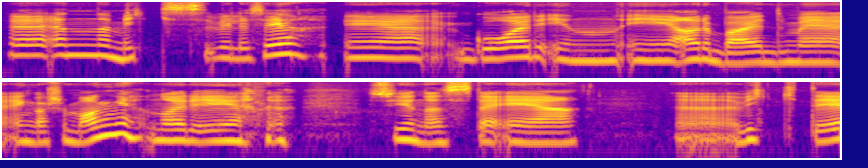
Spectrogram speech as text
Eh, En miks, vil jeg si. Jeg går inn i arbeid med engasjement når jeg synes det er eh, viktig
